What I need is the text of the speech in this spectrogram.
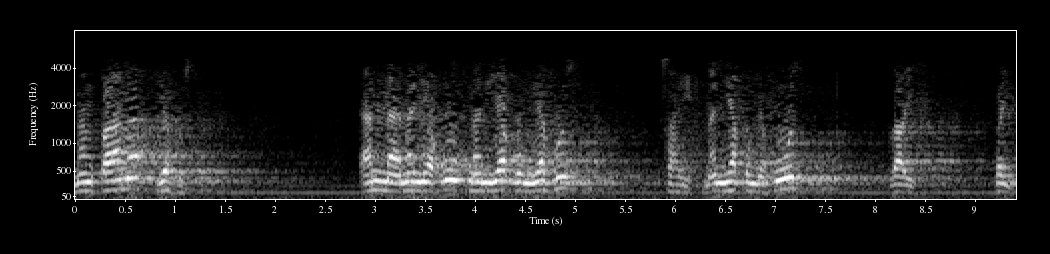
من قام يفوز. أما من يقوم من يقوم يفوز صحيح من يقوم يفوز ضعيف. طيب.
